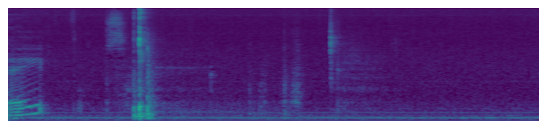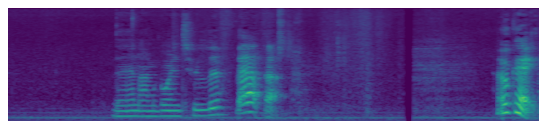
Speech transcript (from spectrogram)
Okay. Then I'm going to lift that up. Okay,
